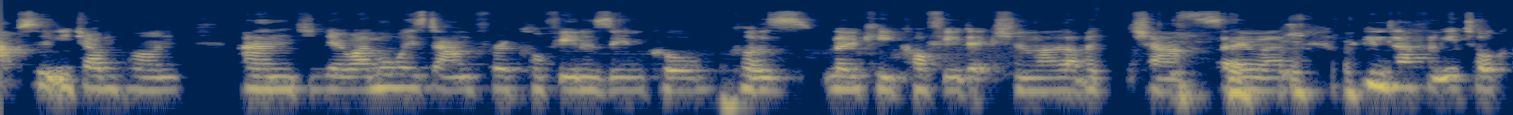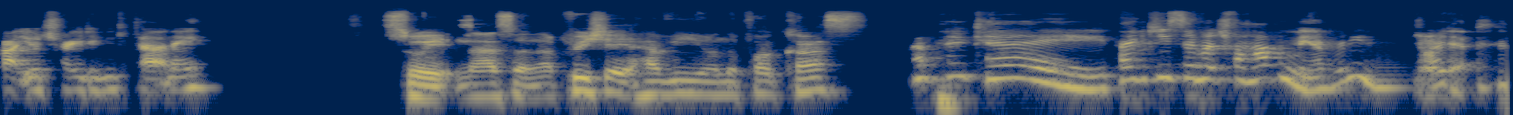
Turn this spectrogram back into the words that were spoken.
absolutely jump on. And you know, I'm always down for a coffee and a Zoom call because low key coffee addiction. I love a chat. So uh, we can definitely talk about your trading journey. Sweet, nice one. I appreciate having you on the podcast. That's okay. Thank you so much for having me. I've really enjoyed it.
